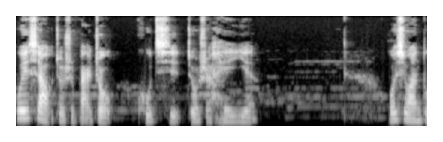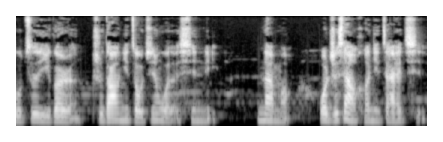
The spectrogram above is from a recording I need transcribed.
微笑就是白昼，哭泣就是黑夜。我喜欢独自一个人，直到你走进我的心里。那么，我只想和你在一起。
